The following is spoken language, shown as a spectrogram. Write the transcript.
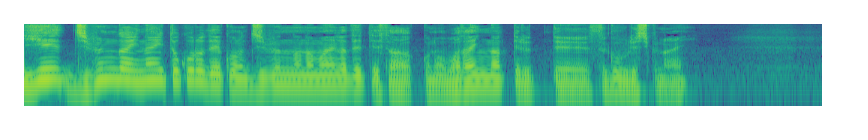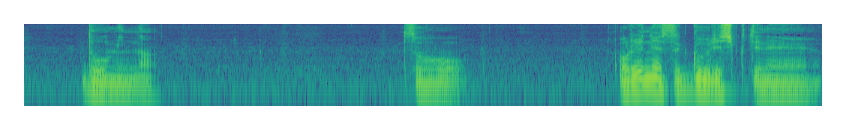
家自分がいないところでこの自分の名前が出てさこの話題になってるってすごい嬉しくない？どうみんな？そう。俺ねすっごい嬉しくてね。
